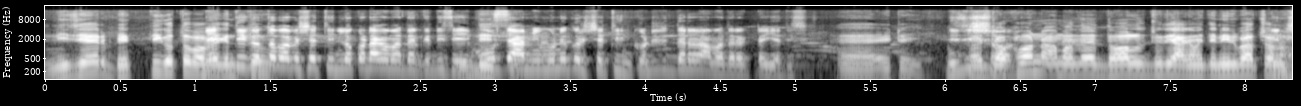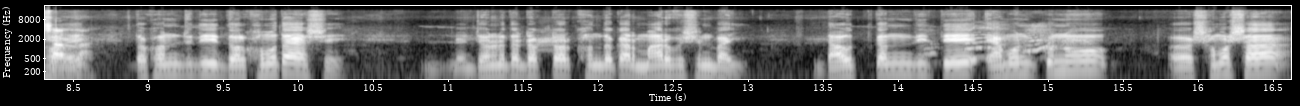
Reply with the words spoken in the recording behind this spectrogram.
নিজের ব্যক্তিগতভাবে কিন্তু ব্যক্তিগতভাবে সে তিন লক্ষ টাকা আমাদেরকে দিছে। এই মুহূর্তে আমি মনে করি সে তিন কোটির দ্বারা আমাদের একটা ইয়ে দিছে। হ্যাঁ, এটাই। যখন আমাদের দল যদি আগামীতে নির্বাচন হয় তখন যদি দল ক্ষমতায় আসে জননেতা ডক্টর খন্দকার মারুফ হোসেন ভাই দাউদকান্দিতে এমন কোনো সমস্যা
